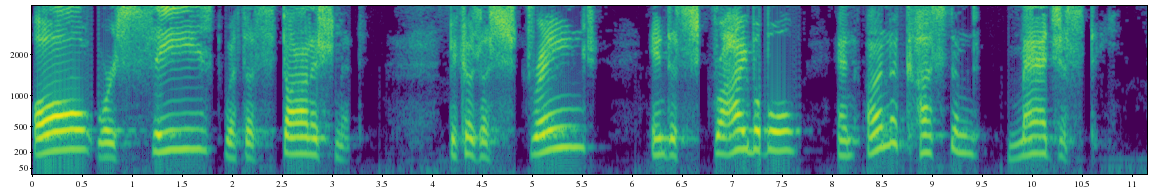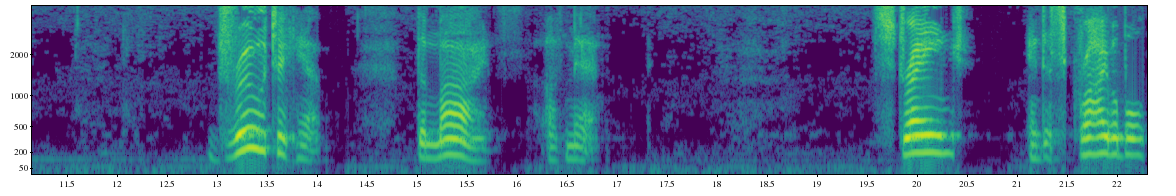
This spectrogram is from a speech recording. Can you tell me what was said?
All were seized with astonishment because a strange, indescribable, and unaccustomed majesty drew to him the minds of men. Strange, indescribable,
